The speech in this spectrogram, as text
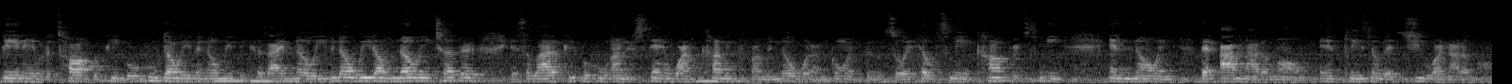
being able to talk with people who don't even know me because i know even though we don't know each other it's a lot of people who understand where i'm coming from and know what i'm going through so it helps me and comforts me in knowing that I'm not alone. And please know that you are not alone.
